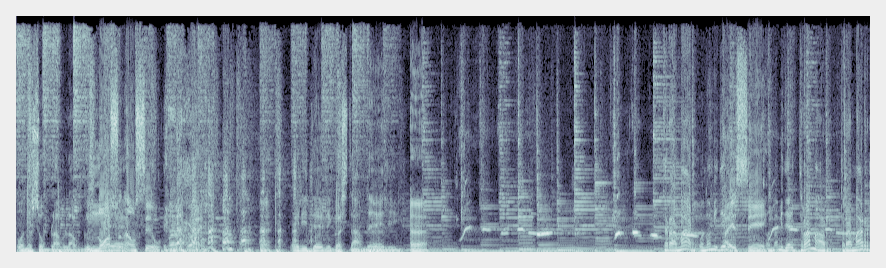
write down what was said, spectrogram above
o nosso Blau Blau, Nosso não, seu. Ah, vai. ele deve gostar dele. Ah, Tramar, o nome dele. Aí sim. O nome dele é Tramar, Tramar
